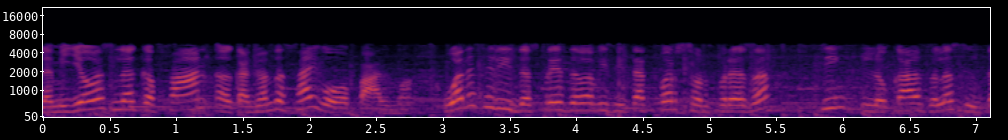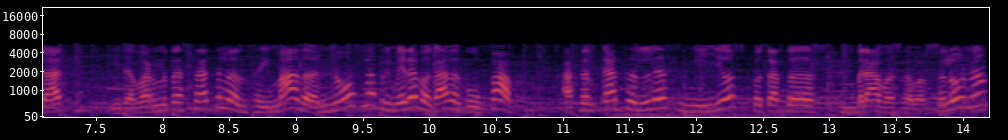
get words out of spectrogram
la millor és la que fan a Can Joan de Saigo a Palma. Ho ha decidit després d'haver visitat per sorpresa cinc locals de la ciutat i d'haver-ne tastat l'ensaïmada. No és la primera vegada que ho fa. Ha cercat les millors patates braves de Barcelona,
